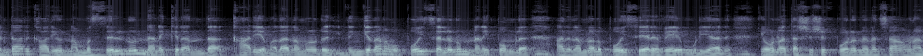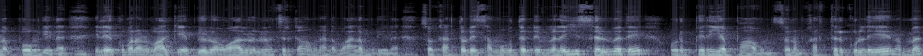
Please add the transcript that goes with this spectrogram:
ரெண்டாவது காரியம் நம்ம செல்லணும்னு நினைக்கிற அந்த காரியம் அதான் நம்மளோட இது இங்கே தான் நம்ம போய் செல்லணும்னு நினைப்போம்ல அது நம்மளால் போய் சேரவே முடியாது. யோனா தர்ஷிஷுக்கு போகணும்னு நினச்சா அவனால் போக முடியல. இளையகுமாரன் வாழ்க்கை எப்படியெல்லாம் வாழணும்னு நினச்சிருக்கான் அவனால் வாழ முடியல. ஸோ கர்த்தருடைய சமூகத்தை விலகி செல்வதே ஒரு பெரிய பாவம். ஸோ நம்ம கர்த்தருக்குள்ளேயே நம்ம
